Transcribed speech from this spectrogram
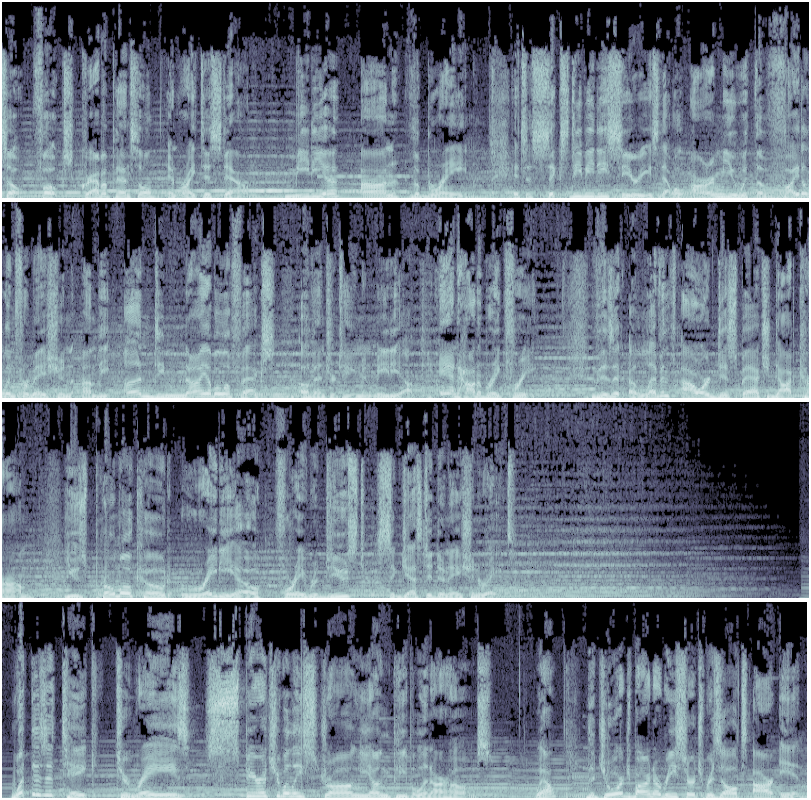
So, folks, grab a pencil and write this down. Media on the Brain. It's a six DVD series that will arm you with the vital information on the undeniable effects of entertainment media and how to break free. Visit 11thhourdispatch.com. Use promo code RADIO for a reduced suggested donation rate. What does it take to raise spiritually strong young people in our homes? Well, the George Barna research results are in.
